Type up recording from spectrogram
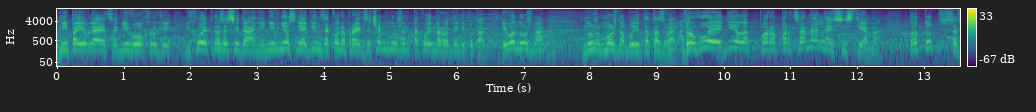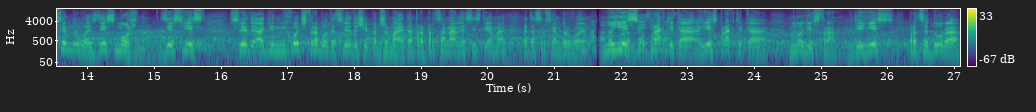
не появляется ни в округе, не ходит на заседание, не внес ни один законопроект, зачем нужен такой народный депутат? Его нужно нужно, можно будет отозвать. Другое дело, пропорциональная система, то тут совсем другое. Здесь можно. Здесь есть след... один не хочет работать, следующий поджимает. А пропорциональная система это совсем другое. Но есть практика, есть практика многих стран, где есть процедура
